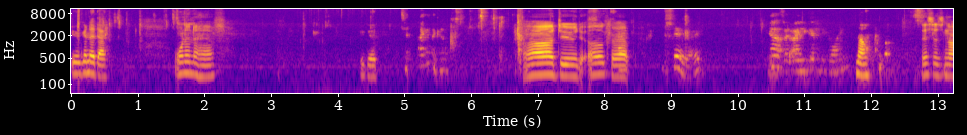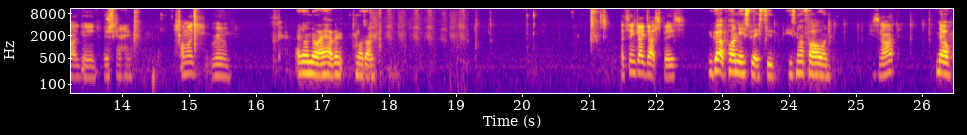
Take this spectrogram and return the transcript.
You're gonna die. One and a half. You're good. I gotta go. Oh, dude. Oh crap. Stay, right? Yeah, but are you gonna be going? No. This is not good. I'm just gonna hang. How much room? I don't know. I haven't. Hold on. I think I got space. You got plenty of space, dude. He's not following. He's not? No.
